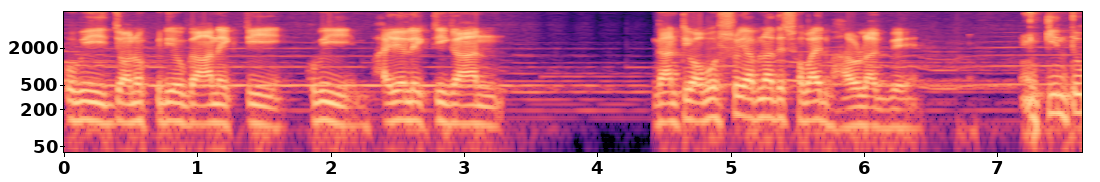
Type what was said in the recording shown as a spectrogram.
খুবই জনপ্রিয় গান একটি, খুবই ভাইরাল একটি গান। গানটি অবশ্যই আপনাদের সবাই ভালো লাগবে। কিন্তু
